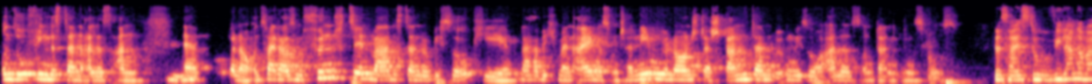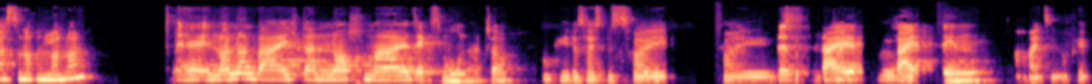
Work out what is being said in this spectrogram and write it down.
und so fing das dann alles an. Mhm. Ähm, Genau, und 2015 war das dann wirklich so, okay, da habe ich mein eigenes Unternehmen gelauncht, da stand dann irgendwie so alles und dann ging es los. Das heißt, du, wie lange warst du noch in London? Äh, in London war ich dann noch mal sechs Monate. Okay, das heißt bis zwei, zwei bis 2013. 13, okay.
